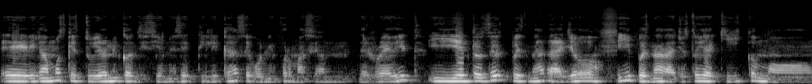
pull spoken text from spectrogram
eh, digamos que estuvieron en condiciones etílicas según información de Reddit. Y entonces pues nada, yo... Y pues nada, yo estoy aquí como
